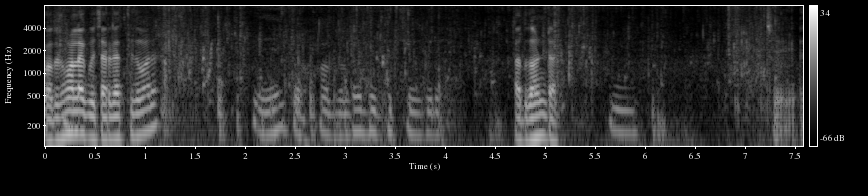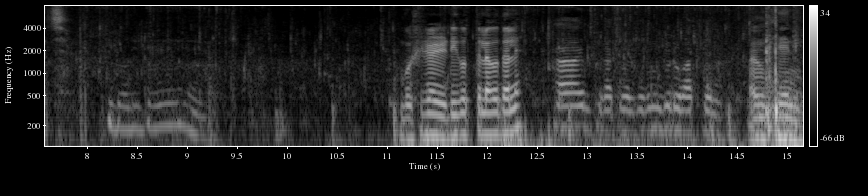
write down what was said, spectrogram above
কত সময় লাগবে চার গাছতে তোমার? এই তো আধ দিচ্ছি আমি করে আধ ঘণ্টা? ঠিক আছে। বসিটা রেডি করতে লাগো তাহলে? হ্যাঁ আমি খেয়ে নিই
